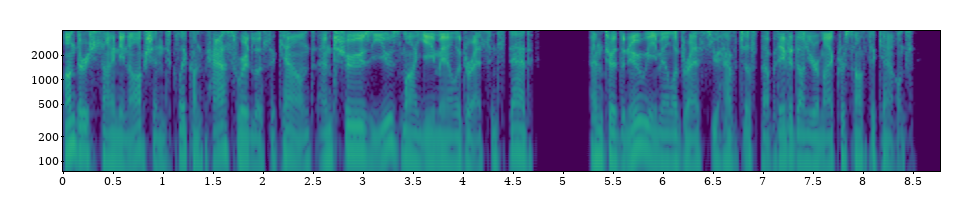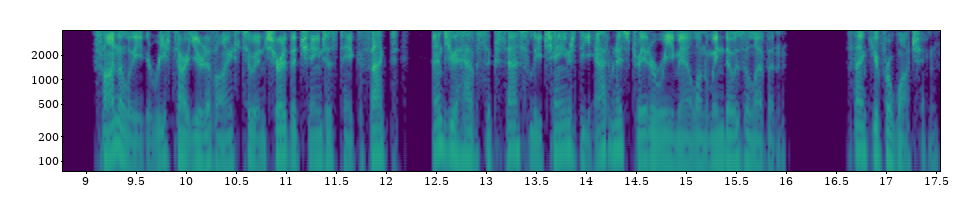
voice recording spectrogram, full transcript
Under Sign In Options, click on Passwordless Account and choose Use My Email Address instead. Enter the new email address you have just updated on your Microsoft account. Finally, restart your device to ensure the changes take effect, and you have successfully changed the administrator email on Windows 11. Thank you for watching.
